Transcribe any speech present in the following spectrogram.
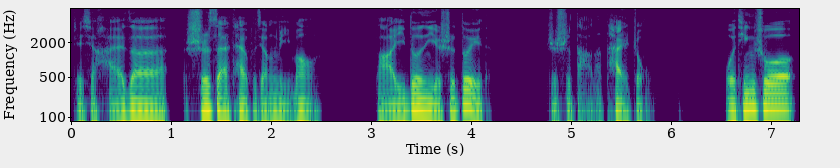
这些孩子实在太不讲礼貌了，打一顿也是对的，只是打得太重。我听说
